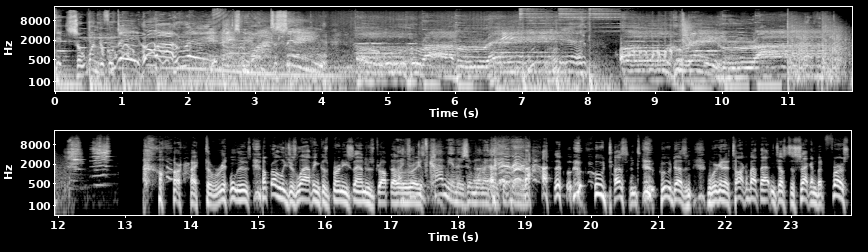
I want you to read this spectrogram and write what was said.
It's a wonderful day. Hurrah, hooray. It makes me want to sing. Oh, hurrah, hooray. All right, the real news. I'm probably just laughing because Bernie Sanders dropped out of I the think race. of communism when I think of Bernie. Who doesn't? Who doesn't? We're going to talk about that in just a second. But first,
